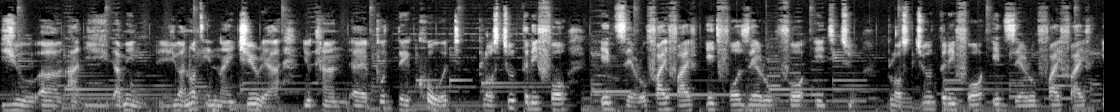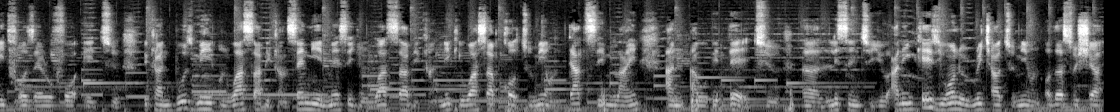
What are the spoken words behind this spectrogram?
you, uh, you I mean, you are not in Nigeria, you can uh, put the code plus 234 8055 840482 plus 234 8055 840482. You can boost me on WhatsApp. You can send me a message on WhatsApp. You can make a WhatsApp call to me on that same line, and I will be there to uh, listen to you. And in case you want to reach out to me on other social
